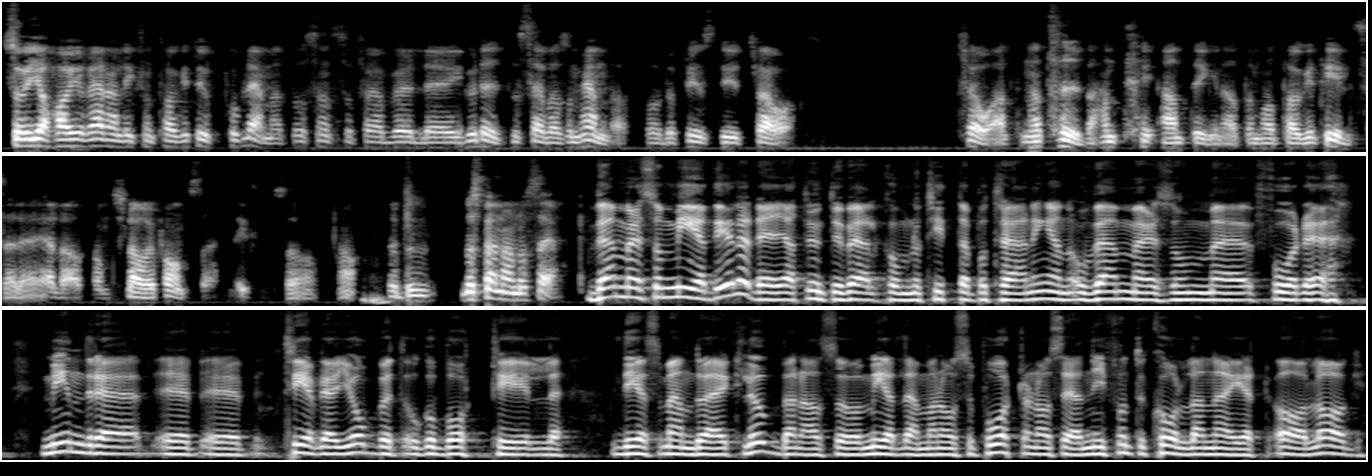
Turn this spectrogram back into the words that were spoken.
Så jag har ju redan liksom tagit upp problemet och sen så får jag väl eh, gå dit och se vad som händer. Och då finns det ju två, två alternativ. Ant- Antingen att de har tagit till sig det eller att de slår ifrån sig. Liksom. Så ja, det blir, blir spännande att se. Vem är det som meddelar dig att du inte är välkommen att titta på träningen och vem är det som eh, får det mindre eh, eh, trevliga jobbet att gå bort till det som ändå är klubben, alltså medlemmarna och supporterna och säga ni får inte kolla när ert A-lag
